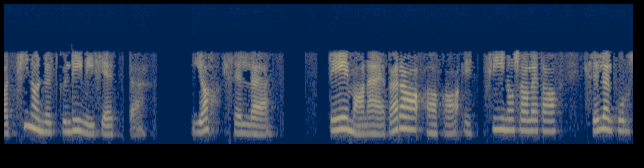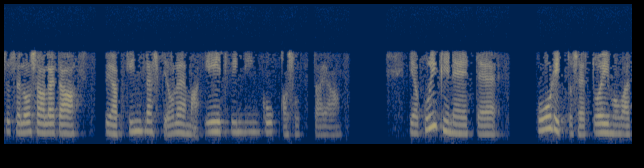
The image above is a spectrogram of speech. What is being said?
vaat siin on nüüd küll niiviisi, et jah, selle teema näeb ära, aga et siin osaleda, sellel kursusel osaleda, peab kindlasti olema e-twinningu kasutaja. ja kuigi need koolitused toimuvad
